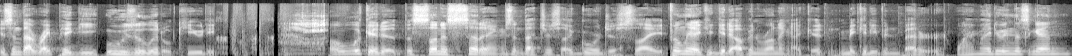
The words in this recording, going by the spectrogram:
Isn't that right, Piggy? Who's a little cutie? Oh, look at it. The sun is setting. Isn't that just a gorgeous sight? If only I could get it up and running, I could make it even better. Why am I doing this again?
